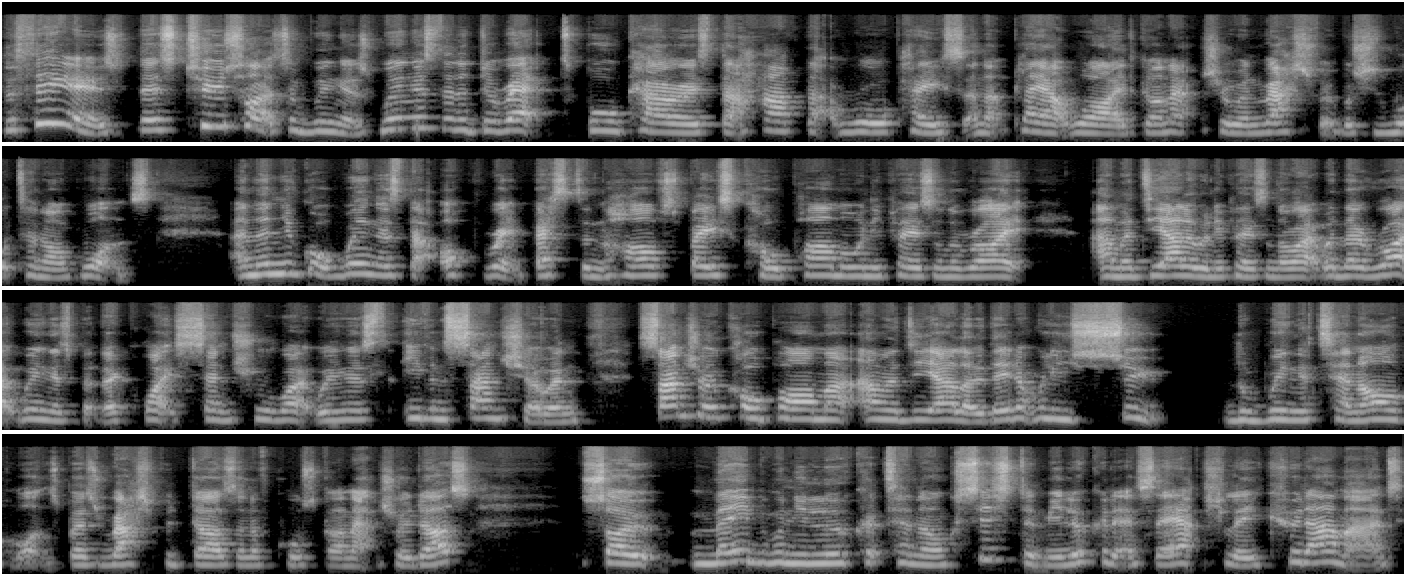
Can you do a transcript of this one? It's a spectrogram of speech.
The thing is, there's two types of wingers. Wingers that are direct ball carriers that have that raw pace and that play out wide, Garnacho and Rashford, which is what Ten Hag wants. And then you've got wingers that operate best in the half space. Cole Palmer when he plays on the right, Amad Diallo when he plays on the right, when they're right wingers, but they're quite central right wingers. Even Sancho and Sancho, Cole Palmer, Amad Diallo, they don't really suit the winger Ten Hag wants, whereas Rashford does, and of course Garnacho does. so maybe when you look at Ten Hag's system, you look at it and say, actually, could Amad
